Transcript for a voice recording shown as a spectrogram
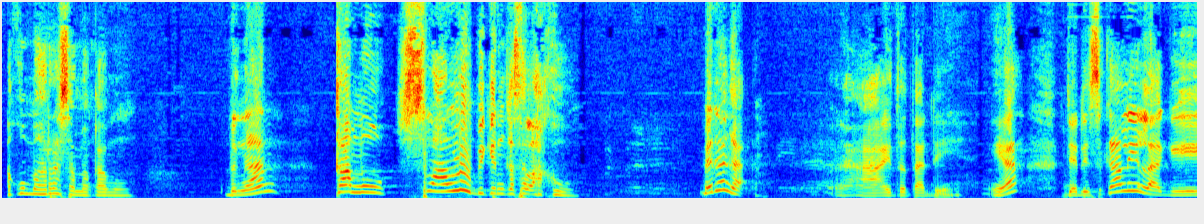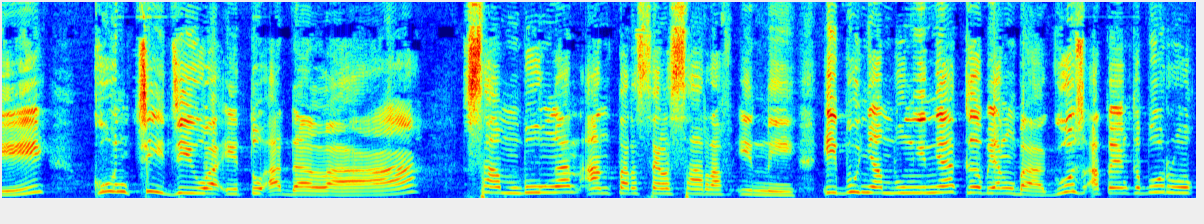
Aku marah sama kamu. Dengan kamu selalu bikin kesel aku. Beda nggak? Nah itu tadi ya. Jadi sekali lagi kunci jiwa itu adalah sambungan antar sel saraf ini. Ibu nyambunginnya ke yang bagus atau yang keburuk?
